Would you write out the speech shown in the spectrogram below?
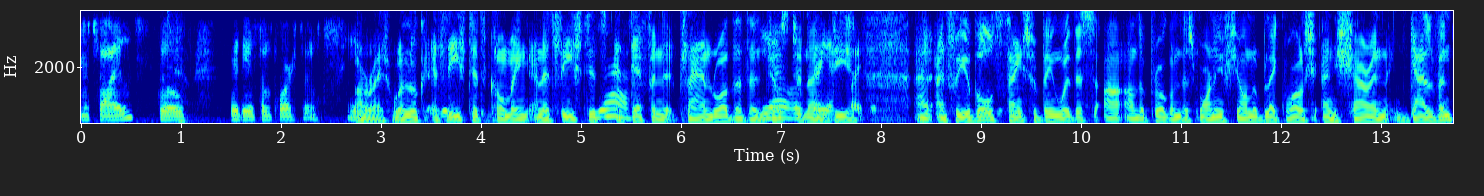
your child. So it is important. Yeah. All right. Well, look, at least it's coming and at least it's Yeah. a definite plan rather than Yeah, just an idea. And, and for you both, thanks for being with us on, on the programme this morning. Fiona Blake Walsh and Sharon Galvin,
